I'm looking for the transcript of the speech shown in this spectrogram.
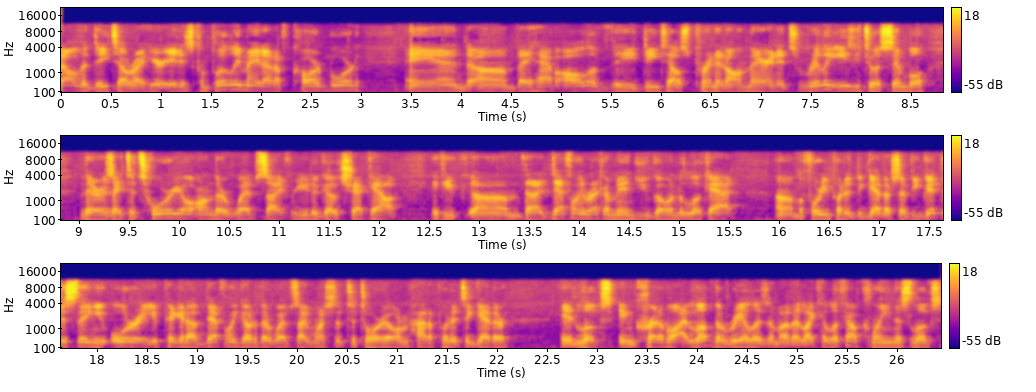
all the detail right here. It is completely made out of cardboard and um, they have all of the details printed on there and it's really easy to assemble. There is a tutorial on their website for you to go check out if you um, that I definitely recommend you going to look at um, before you put it together. So if you get this thing, you order it, you pick it up, definitely go to their website and watch the tutorial on how to put it together. It looks incredible. I love the realism of it. Like, look how clean this looks.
